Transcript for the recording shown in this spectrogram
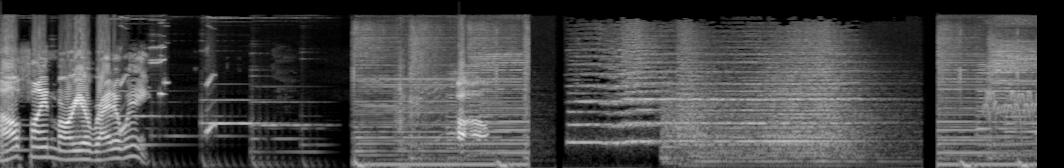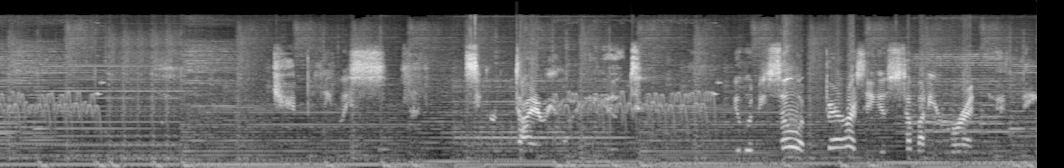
I'll find Mario right away. Uh-oh. Can't believe my secret diary out. It would be so embarrassing if somebody read that thing.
